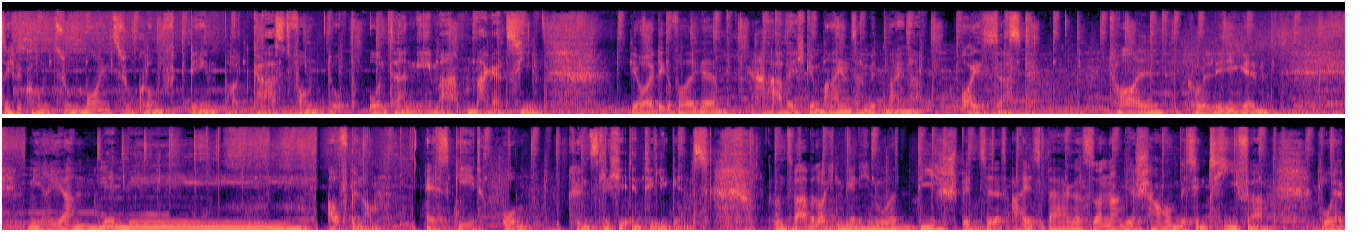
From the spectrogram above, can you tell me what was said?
herzlich willkommen zu Moin Zukunft, dem Podcast vom DUB Unternehmer Magazin. Die heutige Folge habe ich gemeinsam mit meiner äußerst tollen Kollegin Miriam Mimi aufgenommen. Es geht um künstliche Intelligenz. Und zwar beleuchten wir nicht nur die Spitze des Eisberges, sondern wir schauen ein bisschen tiefer. Woher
